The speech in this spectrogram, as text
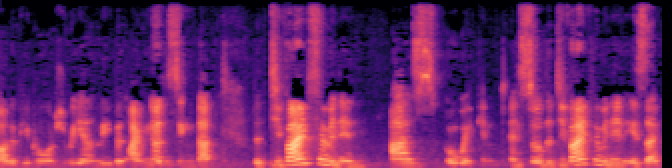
other people's reality but i'm noticing that the divine feminine has awakened and so the divine feminine is like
